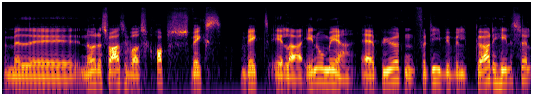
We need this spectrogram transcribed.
med øh, noget, der svarer til vores kropsvækst, vægt eller endnu mere af byrden, fordi vi vil gøre det hele selv.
